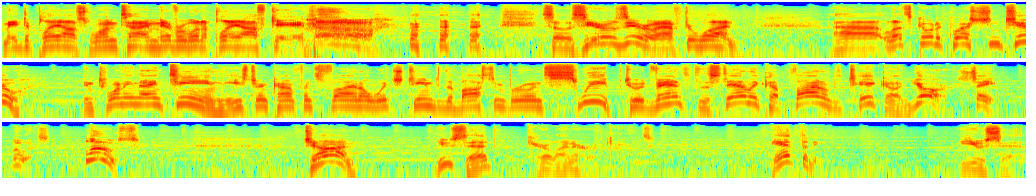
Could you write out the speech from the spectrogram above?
made the playoffs one time, never won a playoff game. Oh. so 0 0 after one. Uh, let's go to question two. In 2019, the Eastern Conference Final, which team did the Boston Bruins sweep to advance to the Stanley Cup Final to take on your St. Louis Blues? John, you said Carolina Hurricanes. Anthony, you said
